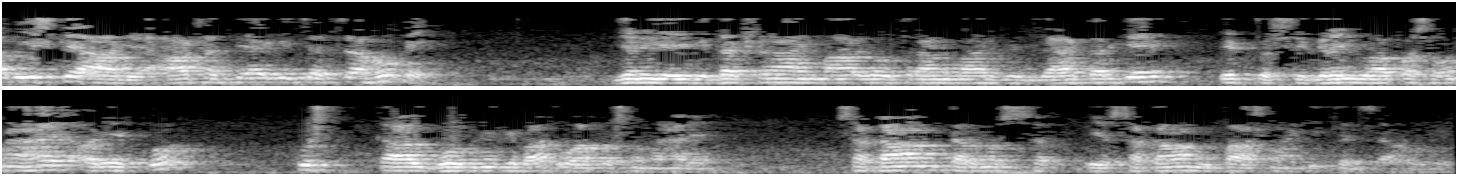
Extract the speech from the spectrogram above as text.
अब इसके आगे आठ अध्याय की चर्चा हो गई। जिन एक दक्षिणायन मार्ग, उत्तरायण मार्ग जा करके एक तो शीघ्र ही वापस होना है और एक को कुछ काल भोगने के बाद वापस होना है। सकाम कर्म ये सकाम उपासना की चर्चा हो गई।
